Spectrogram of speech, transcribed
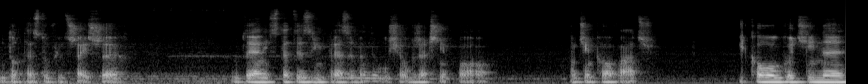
do testów jutrzejszych, no to ja niestety z imprezy będę musiał grzecznie po, podziękować. I koło godziny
